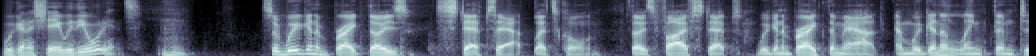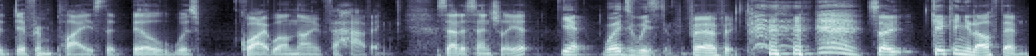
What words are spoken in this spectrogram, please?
we're going to share with the audience. Mm-hmm. So we're going to break those steps out, let's call them those five steps, we're going to break them out and we're going to link them to different plays that Bill was quite well known for having. Is that essentially it? Yep, words of wisdom. Perfect. so, kicking it off then,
